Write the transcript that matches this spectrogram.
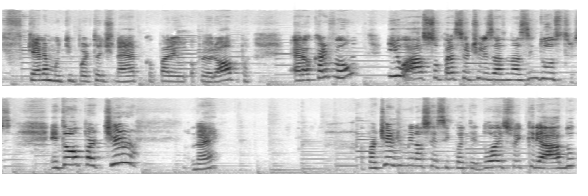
que era muito importante na época para a Europa, era o carvão e o aço para ser utilizado nas indústrias. Então, a partir, né, a partir de 1952 foi criado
